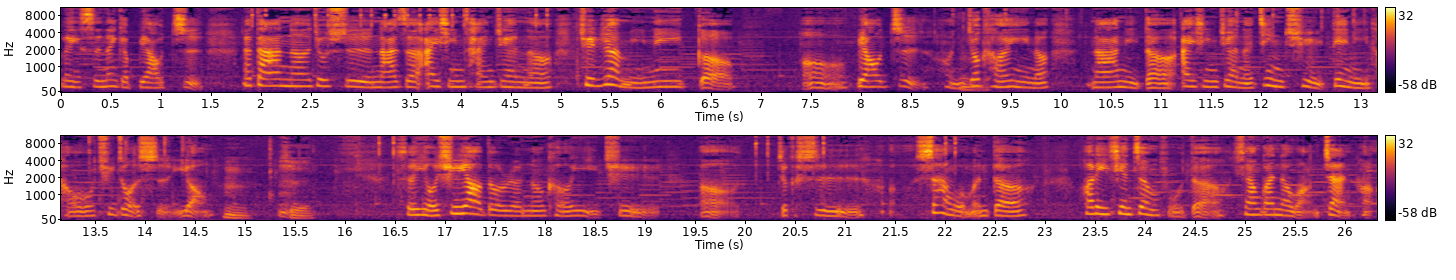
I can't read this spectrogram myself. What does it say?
类似那个标志。那大家呢，就是拿着爱心餐券呢，去认明那一个。嗯，标志好，你就可以呢，拿你的爱心券呢进去店里头去做使用。嗯，是。所以有需要的人呢，可以去呃，这个是上我们的花莲县政府的相关的网站哈。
